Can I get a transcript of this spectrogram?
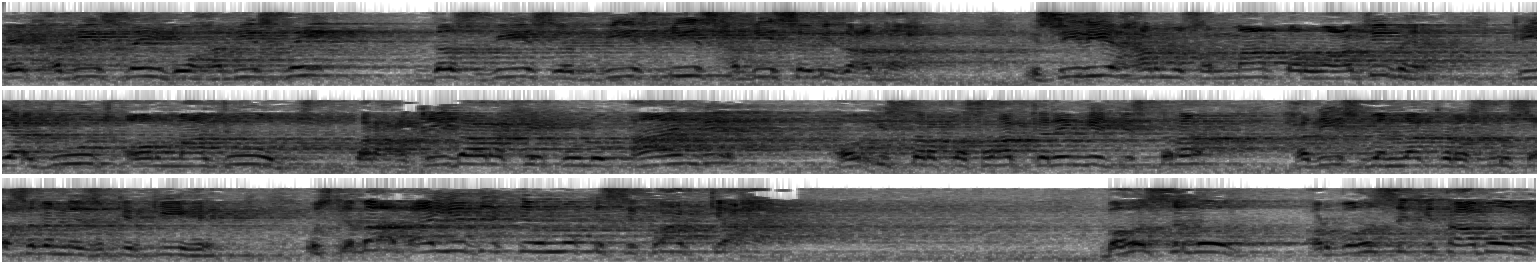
ایک حدیث نہیں، دو حدیث نہیں، دس، بیس یا بیس، تیس حدیث سے بھی زیادہ ہے۔ اسی لیے ہر مسلمان پر واجب ہے کہ یاجوج اور ماجوج پر عقیدہ رکھے کو لوگ آئیں گے اور اس طرح فساد کریں گے جس طرح حدیث میں اللہ کے رسول صلی اللہ علیہ وسلم نے ذکر کی ہے۔ اس کے بعد آئیے دیکھتے ہیں ان لوگ کی صفات کیا ہے بہت سے لوگ اور بہت سی کتابوں میں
